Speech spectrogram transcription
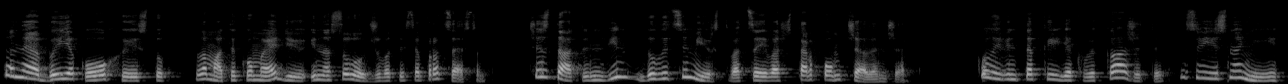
та неабиякого хисту, ламати комедію і насолоджуватися процесом. Чи здатен він до лицемірства, цей ваш старпом челенджер? Коли він такий, як ви кажете, звісно, ні.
